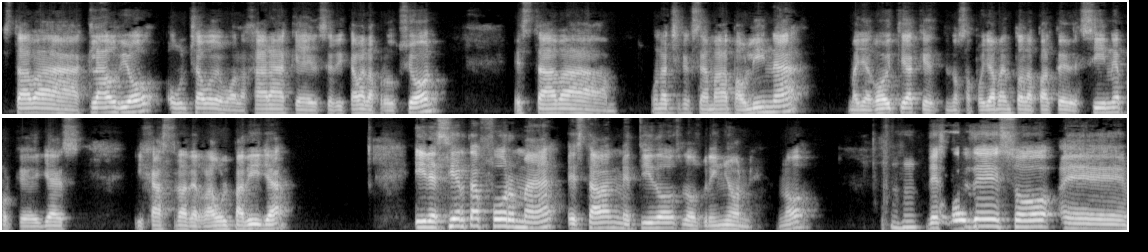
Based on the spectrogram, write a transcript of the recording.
estaba Claudio, un chavo de Guadalajara que se dedicaba a la producción, estaba una chica que se llamaba Paulina Mayagoitia, que nos apoyaba en toda la parte de cine, porque ella es hijastra de Raúl Padilla, y de cierta forma estaban metidos los Briñones, ¿no? Uh -huh. Después de eso, eh,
